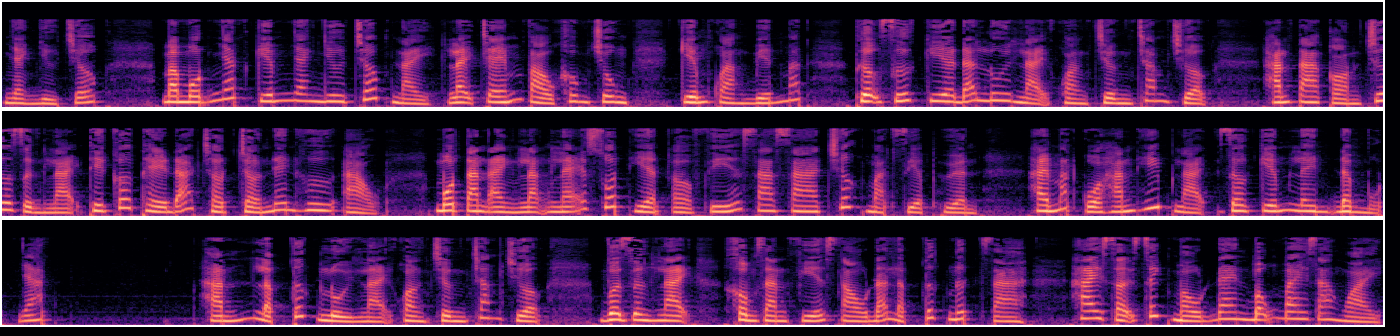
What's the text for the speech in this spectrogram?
nhanh như chớp. Mà một nhát kiếm nhanh như chớp này lại chém vào không trung, kiếm quang biến mất. Thượng sứ kia đã lui lại khoảng chừng trăm trượng. Hắn ta còn chưa dừng lại thì cơ thể đã chợt trở nên hư ảo. Một tàn ảnh lặng lẽ xuất hiện ở phía xa xa trước mặt Diệp Huyền. Hai mắt của hắn híp lại, giơ kiếm lên đâm một nhát. Hắn lập tức lùi lại khoảng chừng trăm trượng. Vừa dừng lại, không gian phía sau đã lập tức nứt ra hai sợi xích màu đen bỗng bay ra ngoài.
